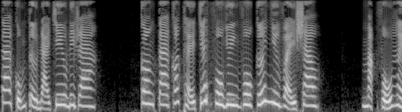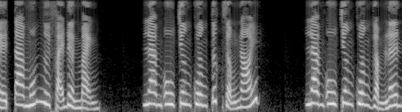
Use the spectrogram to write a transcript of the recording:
Ta cũng từ đại chiêu đi ra. Con ta có thể chết vô duyên vô cớ như vậy sao? Mặt vũ hệ ta muốn ngươi phải đền mạng. Lam U chân quân tức giận nói. Lam U chân quân gầm lên.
